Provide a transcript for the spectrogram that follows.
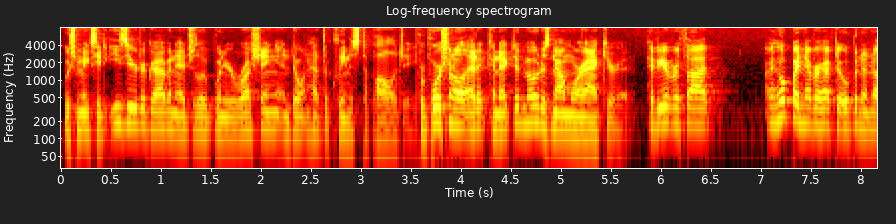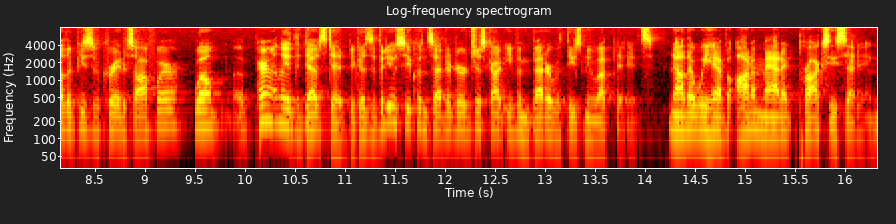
which makes it easier to grab an edge loop when you're rushing and don't have the cleanest topology. Proportional edit connected mode is now more accurate. Have you ever thought, I hope I never have to open another piece of creative software. Well, apparently the devs did because the video sequence editor just got even better with these new updates. Now that we have automatic proxy setting,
